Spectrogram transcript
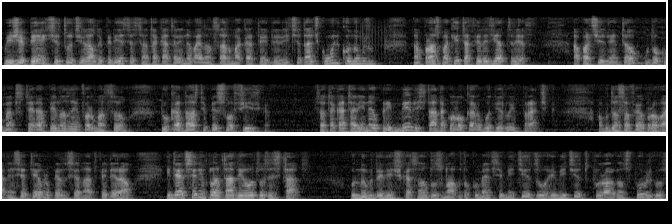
O IGP, Instituto Geral de Perícia Santa Catarina, vai lançar uma carteira de identidade com um único número na próxima quinta-feira, dia 3. A partir de então, o documento terá apenas a informação do cadastro de pessoa física. Santa Catarina é o primeiro estado a colocar o modelo em prática. A mudança foi aprovada em setembro pelo Senado Federal e deve ser implantada em outros estados. O número de identificação dos novos documentos emitidos ou remetidos por órgãos públicos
